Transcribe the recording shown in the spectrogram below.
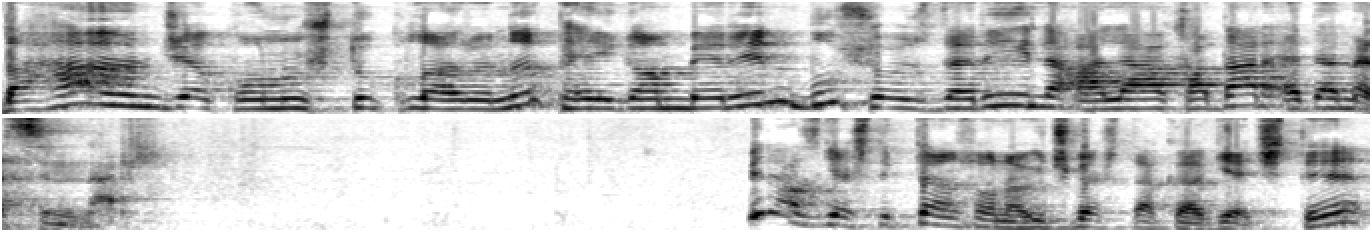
daha önce konuştuklarını peygamberin bu sözleriyle alakadar edemesinler. Biraz geçtikten sonra 3-5 dakika geçti.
